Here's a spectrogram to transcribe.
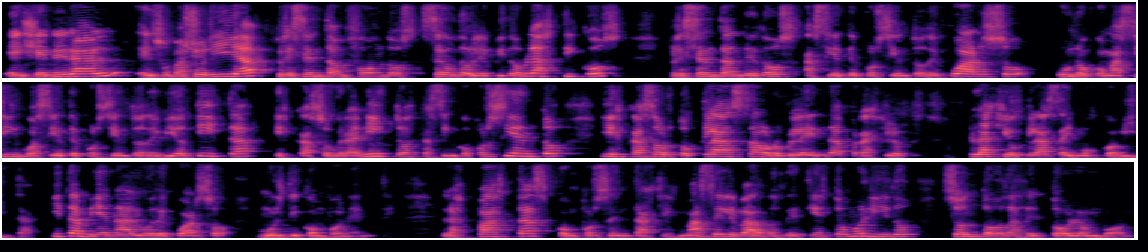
En general, en su mayoría, presentan fondos pseudolepidoblásticos, presentan de 2 a 7% de cuarzo, 1,5 a 7% de biotita, escaso granito hasta 5%, y escasa ortoclasa, orblenda, plagioclasa y muscovita, y también algo de cuarzo multicomponente. Las pastas con porcentajes más elevados de tiesto molido son todas de tolombón.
